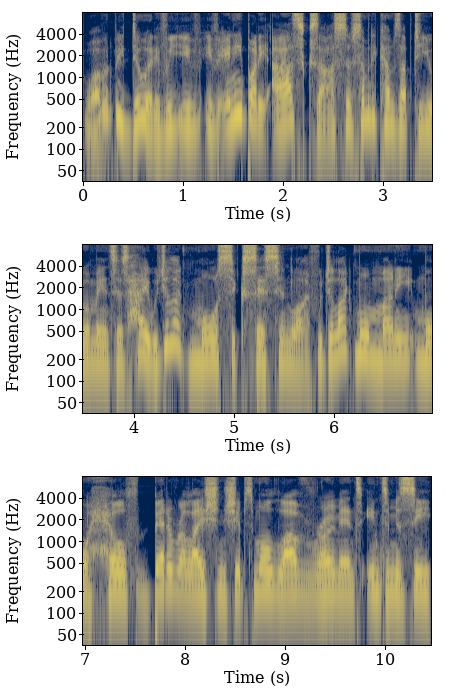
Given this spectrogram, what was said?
Why would we do it? If we if, if anybody asks us, if somebody comes up to you or me and says, "Hey, would you like more success in life? Would you like more money, more health, better relationships, more love, romance, intimacy?"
